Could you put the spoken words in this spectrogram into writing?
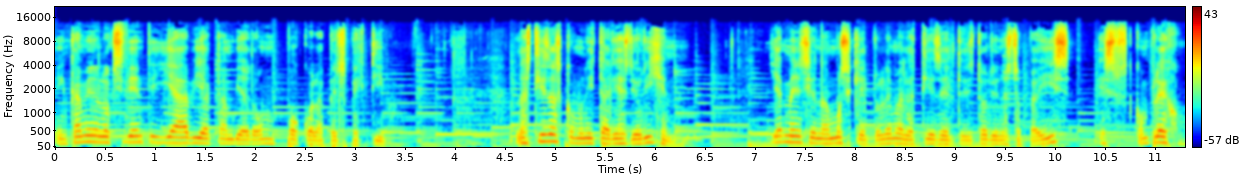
En cambio, en el occidente ya había cambiado un poco la perspectiva. Las tierras comunitarias de origen. Ya mencionamos que el problema de la tierra del territorio de nuestro país es complejo,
